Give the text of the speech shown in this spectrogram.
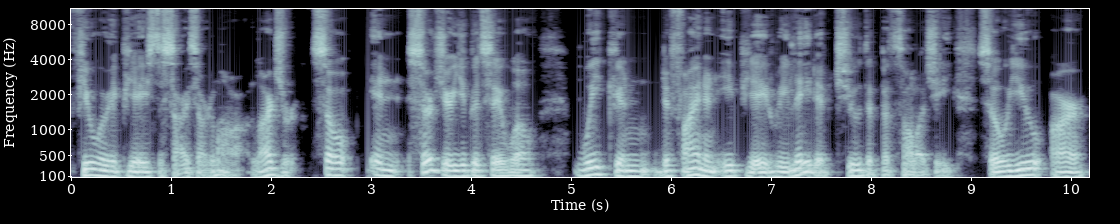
fewer EPAs, the sizes are larger. So in surgery, you could say, well, we can define an EPA related to the pathology. So you are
